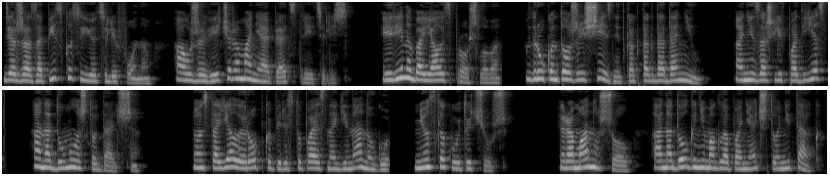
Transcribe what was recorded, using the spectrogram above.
держа записку с ее телефоном, а уже вечером они опять встретились. Ирина боялась прошлого. Вдруг он тоже исчезнет, как тогда Данил. Они зашли в подъезд, она думала, что дальше. Он стоял и, робко переступая с ноги на ногу, нес какую-то чушь. Роман ушел, а она долго не могла понять, что не так.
